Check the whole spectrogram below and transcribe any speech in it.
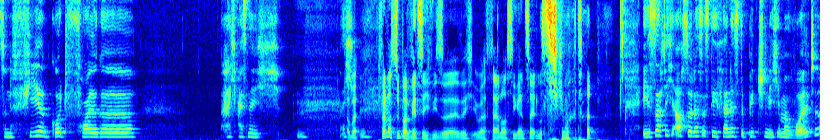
so eine viel good Folge. Ah, ich weiß nicht ich, Aber ich fand das super witzig, wie sie sich über Thanos die ganze Zeit lustig gemacht haben. Jetzt dachte ich auch so, das ist die Thanos Depiction, die ich immer wollte.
